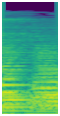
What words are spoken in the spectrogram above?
Thank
